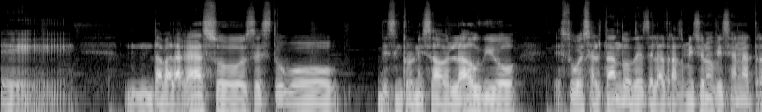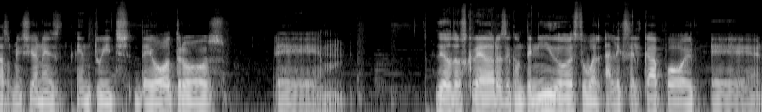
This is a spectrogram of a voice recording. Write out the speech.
Eh, daba lagazos, estuvo desincronizado el audio, estuve saltando desde la transmisión oficial las transmisiones en Twitch de otros eh, de otros creadores de contenido. Estuvo Alex el Capo, eh,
